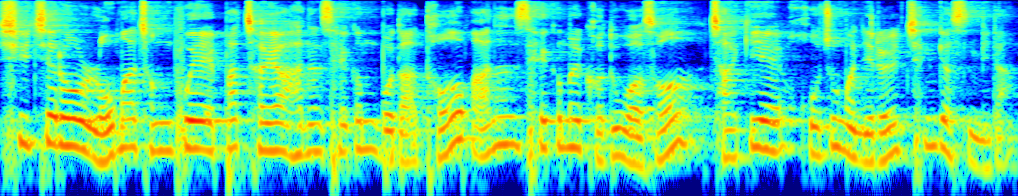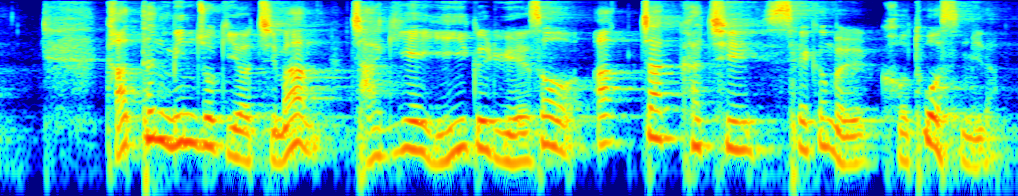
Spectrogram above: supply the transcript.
실제로 로마 정부에 바쳐야 하는 세금보다 더 많은 세금을 거두어서 자기의 호주머니를 챙겼습니다. 같은 민족이었지만 자기의 이익을 위해서 악착같이 세금을 거두었습니다.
